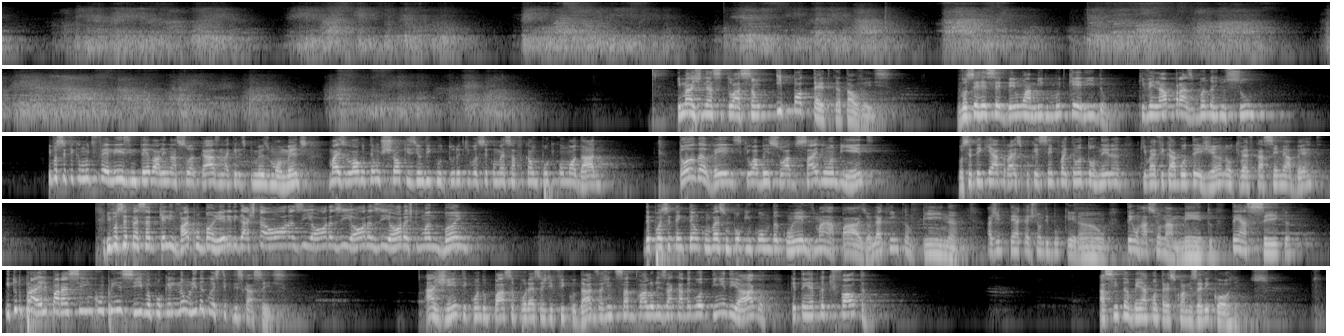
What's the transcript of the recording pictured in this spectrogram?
Imagine a situação hipotética, talvez. Você receber um amigo muito querido que vem lá para as bandas do sul. E você fica muito feliz em tê-lo ali na sua casa naqueles primeiros momentos, mas logo tem um choquezinho de cultura que você começa a ficar um pouco incomodado. Toda vez que o abençoado sai de um ambiente, você tem que ir atrás, porque sempre vai ter uma torneira que vai ficar gotejando ou que vai ficar semi-aberta. E você percebe que ele vai para o banheiro, ele gasta horas e horas e horas e horas tomando banho. Depois você tem que ter uma conversa um pouco incômoda com eles, mas rapaz, olha aqui em Campina, a gente tem a questão de buqueirão, tem o racionamento, tem a seca. E tudo para ele parece incompreensível, porque ele não lida com esse tipo de escassez. A gente, quando passa por essas dificuldades, a gente sabe valorizar cada gotinha de água, porque tem época que falta. Assim também acontece com a misericórdia, irmãos.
